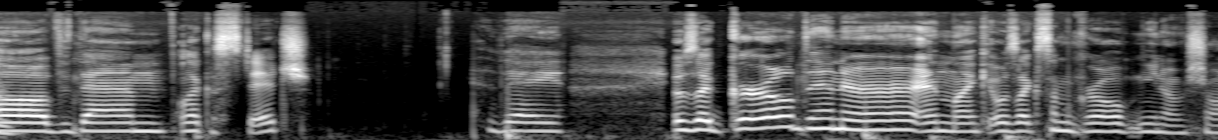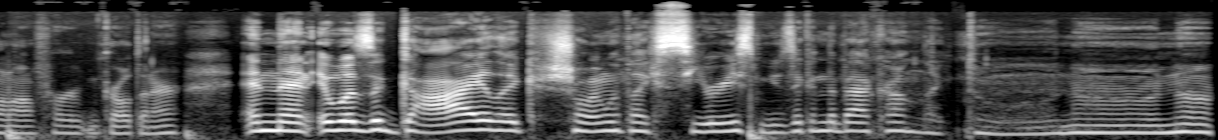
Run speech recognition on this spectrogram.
of them, like a stitch. They, it was a girl dinner, and like it was like some girl, you know, showing off her girl dinner, and then it was a guy like showing with like serious music in the background, like no no,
